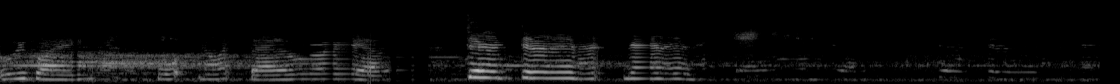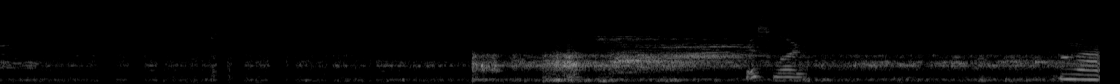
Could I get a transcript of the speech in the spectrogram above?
we'll be playing Fortnite Battle Royale. Dun, dun, dun, dun. You're slow. No.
